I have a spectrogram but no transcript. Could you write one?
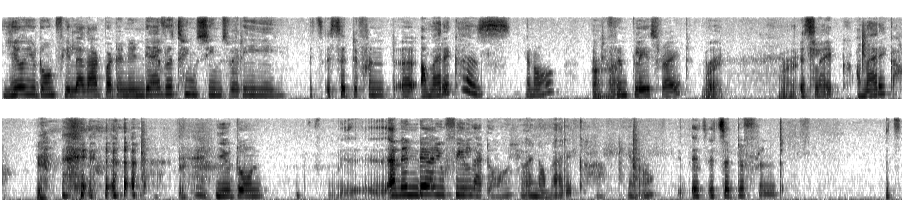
here you don't feel like that. But in India, everything seems very. It's it's a different. Uh, America is you know a Uh-huh. different place, right? Right. Right. It's like America. Yeah. you don't. And India, you feel that oh, you're in America. You know, it, it's it's a different. It's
